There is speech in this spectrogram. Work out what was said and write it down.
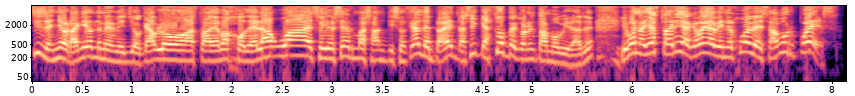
Sí, señor, aquí donde me ves yo, que hablo hasta debajo del agua, soy el ser más antisocial del planeta, así que a con estas movidas, ¿eh? Y bueno, ya estaría, que vaya bien el jueves, agur pues.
